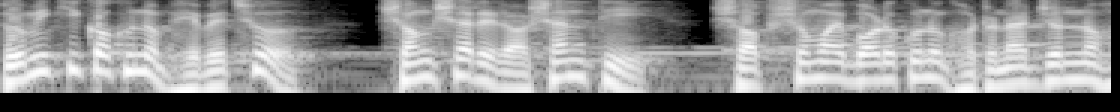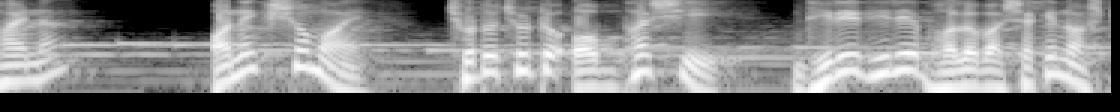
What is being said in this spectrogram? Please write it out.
তুমি কি কখনো ভেবেছ সংসারের অশান্তি সবসময় বড় কোনো ঘটনার জন্য হয় না? অনেক সময় ছোট ছোট অভ্যাসই ধীরে ধীরে ভালোবাসাকে নষ্ট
